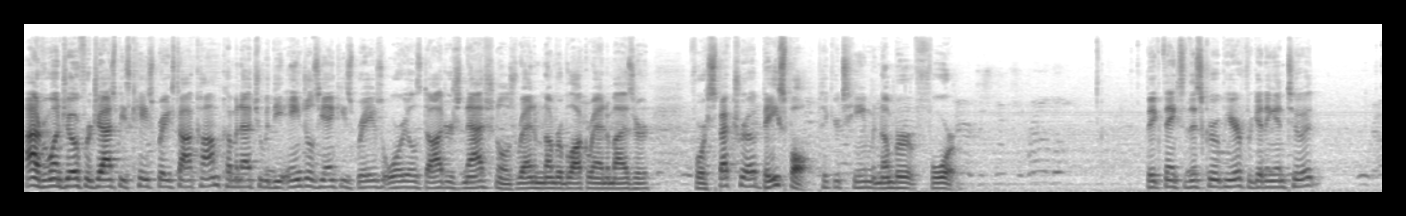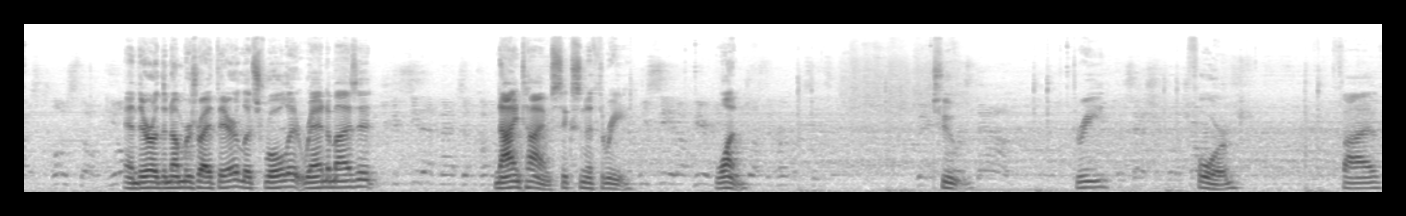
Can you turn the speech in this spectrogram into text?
Hi, everyone. Joe for jaspyscasebreaks.com coming at you with the Angels, Yankees, Braves, Orioles, Dodgers, Nationals random number block randomizer for Spectra Baseball. Pick your team number four. Big thanks to this group here for getting into it. And there are the numbers right there. Let's roll it, randomize it. Nine times, six and a three. One, two, three, four, five,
